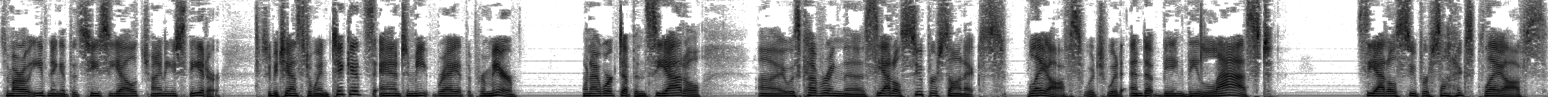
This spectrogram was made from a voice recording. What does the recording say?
tomorrow evening at the TCL Chinese Theater. It's going to be a chance to win tickets and to meet Ray at the premiere. When I worked up in Seattle, uh, I was covering the Seattle Supersonics playoffs, which would end up being the last Seattle Supersonics playoffs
